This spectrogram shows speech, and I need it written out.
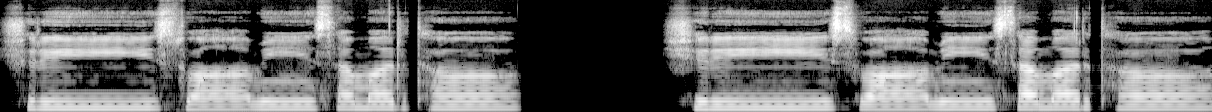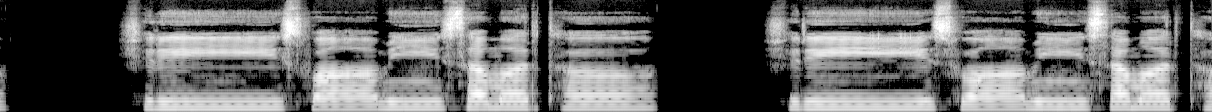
श्री स्वामी समर्थ श्री स्वामी समर्थ श्री स्वामी समर्थ श्री स्वामी समर्थ.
